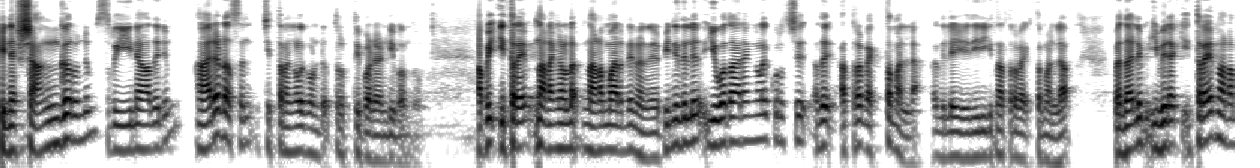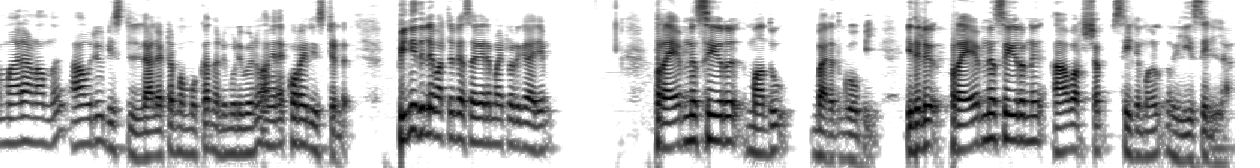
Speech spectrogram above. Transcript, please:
പിന്നെ ശങ്കറിനും ശ്രീനാഥനും അര ഡസൻ ചിത്രങ്ങൾ കൊണ്ട് തൃപ്തിപ്പെടേണ്ടി വന്നു. അപ്പോൾ ഇത്രയും നടങ്ങളുടെ നടന്മാരുടെ ആണ്. പിന്നെ ഇതിൽ യുവതാരങ്ങളെക്കുറിച്ച് അത് അത്ര വ്യക്തമല്ല. അതിൽ എഴുതിയിരിക്കുന്ന അത്ര വ്യക്തമല്ല. എന്തായാലും ഇവരൊക്കെ ഇത്രയും നടന്മാരാണെന്ന് ആ ഒരു ലിസ്റ്റിൽ ലാലേട്ടൻ മമ്മൂക്ക നെടുമുടി വേണു അങ്ങനെ കുറേ ലിസ്റ്റ് ഉണ്ട്. പിന്നെ ഇതിൽ മറ്റൊരു രസകരമായിട്ടുള്ളൊരു കാര്യം. പ്രേം നസീർ മധു ഭരത് ഗോപി. ഇതിൽ പ്രേം നസീറിന് ആ വർഷം സിനിമകൾ റിലീസില്ല.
